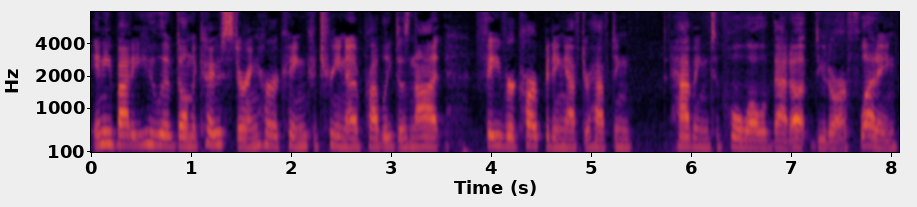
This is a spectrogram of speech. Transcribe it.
anybody who lived on the coast during Hurricane Katrina probably does not favor carpeting after having having to pull all of that up due to our flooding.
